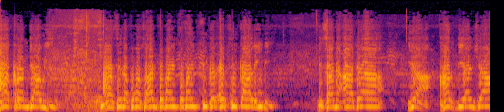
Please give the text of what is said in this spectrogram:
Akram Jawi. Masihlah penguasaan pemain-pemain Tiger FC kali ini. Di sana ada ya Hardiansyah.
